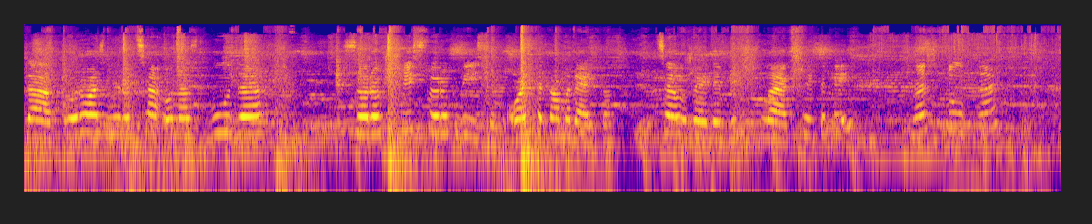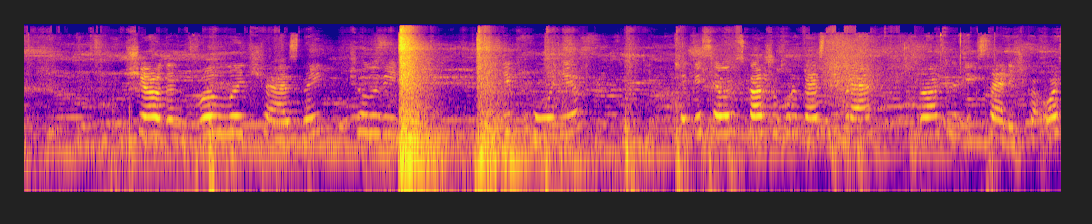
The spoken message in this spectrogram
Так, по розміру це у нас буде 46-48. Ось така моделька. Це вже йде більш легший такий. Наступне. Ще один величезний чоловічий зіп худі. Якийсь я вам скажу крутесний бренд. Розмір XL. Ось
